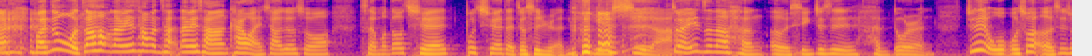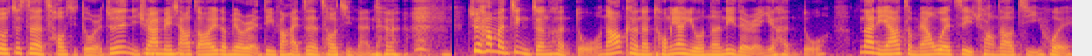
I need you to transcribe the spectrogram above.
反正我知道他们那边，他们常那边常常开玩笑，就是说什么都缺，不缺的就是人。也是啊，对，因为真的很恶心，就是很多人。就是我我说耳是说，这真的超级多人。就是你去那边想要找到一个没有人的地方，还真的超级难的。就他们竞争很多，然后可能同样有能力的人也很多。那你要怎么样为自己创造机会？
